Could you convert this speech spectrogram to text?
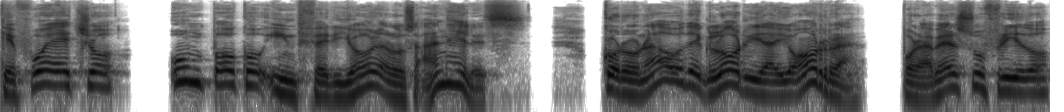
que fue hecho un poco inferior a los ángeles, coronado de gloria y honra por haber sufrido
